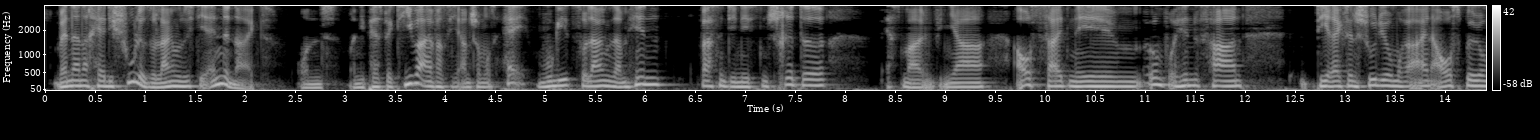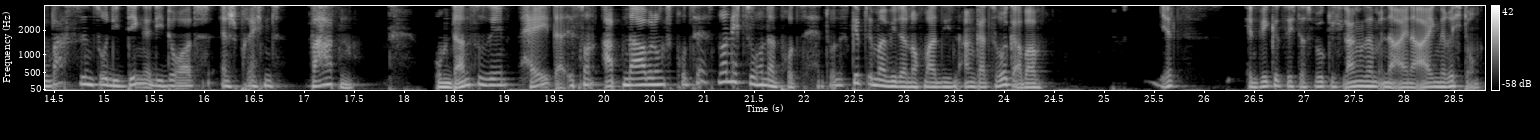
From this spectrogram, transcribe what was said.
wenn dann nachher die Schule so langsam sich die Ende neigt und man die Perspektive einfach sich anschauen muss, hey, wo geht's so langsam hin? Was sind die nächsten Schritte? Erstmal irgendwie ein Jahr Auszeit nehmen, irgendwo hinfahren, direkt ins Studium rein, Ausbildung. Was sind so die Dinge, die dort entsprechend warten? Um dann zu sehen, hey, da ist so ein Abnabelungsprozess, noch nicht zu 100 Prozent. Und es gibt immer wieder nochmal diesen Anker zurück, aber jetzt entwickelt sich das wirklich langsam in eine eigene Richtung.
